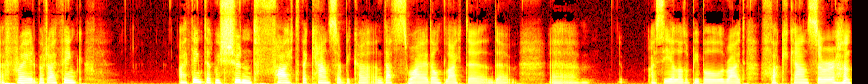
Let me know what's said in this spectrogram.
afraid. But i think i think that we shouldn't fight the cancer because that's why i don't like the the uh, i see a lot of people write fuck cancer and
